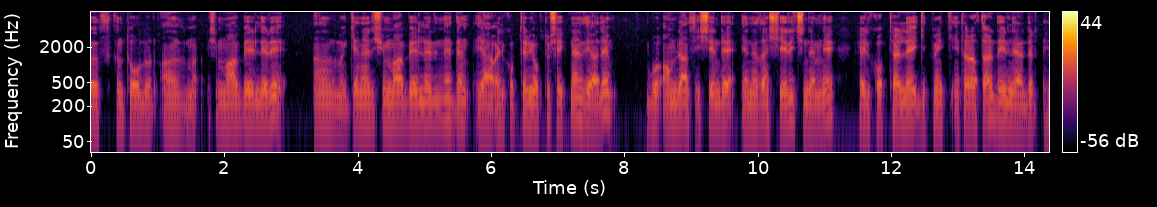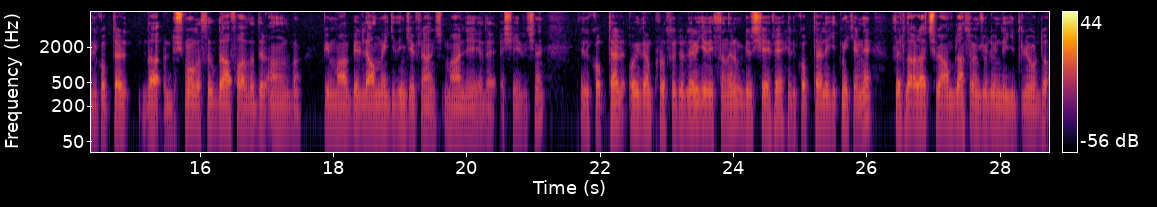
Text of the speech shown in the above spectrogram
e, sıkıntı olur. Anladın mı? Şimdi mavi berileri anladın mı? Genelde şimdi mavi berileri neden ya helikopteri yoktu şeklinden ziyade bu ambulans işlerinde en azından şehir içinde mi ne helikopterle gitmek taraftar değillerdir. Helikopter da, düşme olasılığı daha fazladır anladın mı? Bir mavi almaya gidince falan mahalleye ya da şehir içine. Helikopter o yüzden prosedürleri gereği sanırım bir şehre helikopterle gitmek yerine zırhlı araç ve ambulans öncülüğünde gidiliyordu.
